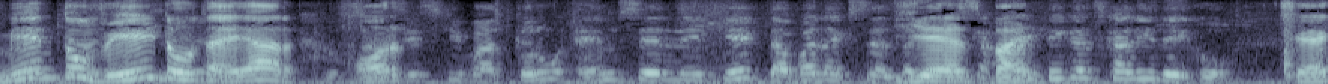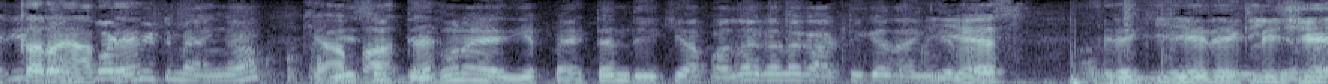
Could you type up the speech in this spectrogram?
मेन तो वेट होता है यार। और इसकी बात करूँ एम से लेके डबल एक्सएल Yes, भाई। आर्टिकल्स खाली देखो। चेक करो यहाँ पे। fit महँगा। क्या। देखो ना यार ये पैटर्न देखिए आप अलग अलग आर्टिकल आएँगे यस। फिर एक ये देख लीजिए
